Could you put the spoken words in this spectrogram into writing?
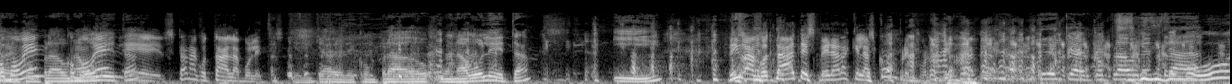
que Como haber ven, comprado una como ven, boleta. eh, están agotadas las boletas. Tienen que haber comprado una boleta y Digo, agotadas de esperar a que las compren. porque- tienen que haber comprado una. No,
